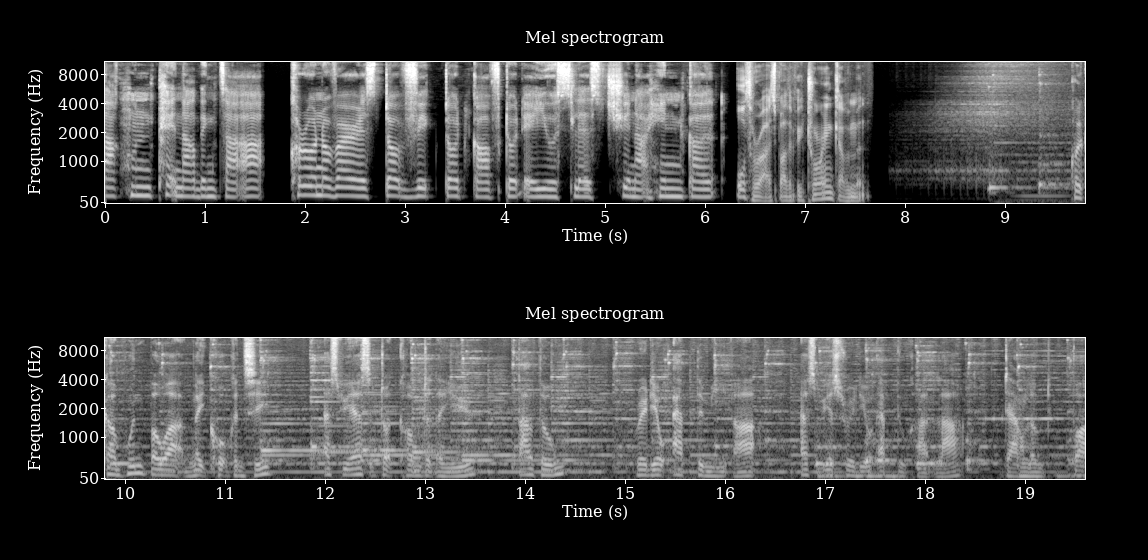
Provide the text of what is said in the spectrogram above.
nak hun the nak ding cha a coronavirus.vic.gov.au/china hinkal Authorised by the Victorian Government. khoi kam hun pawa ngai kho kan si sbs.com.au tal tung. Radio app te mi a. Sbs radio app tu kha la. Download pa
